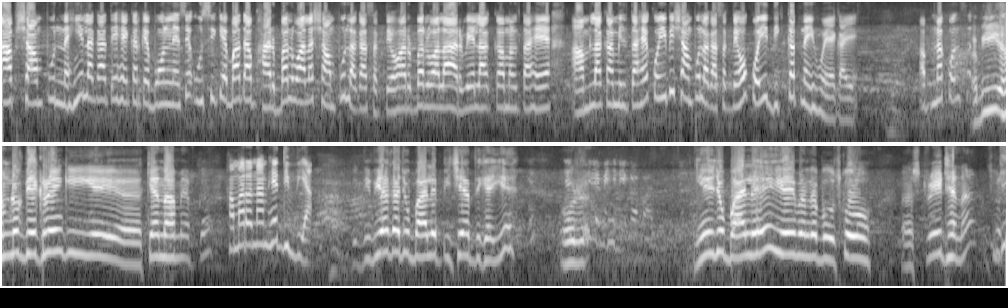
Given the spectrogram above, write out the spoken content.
आप शैम्पू नहीं लगाते हैं करके बोलने से उसी के बाद आप हर्बल वाला शैम्पू लगा सकते हो। हर्बल वाला अरवेला का मिलता है आंवला का मिलता है कोई भी शैम्पू लगा सकते हो कोई दिक्कत नहीं होएगा ये। अपना कौन सा अभी हम लोग देख रहे हैं कि ये क्या नाम है आपका? हमारा नाम है दिव्या। तो दिव्या का जो बाल है पीछे आप दिखाइए और महीने का। बाल ये जो बाल है ये मतलब उसको स्ट्रेट है ना? जी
